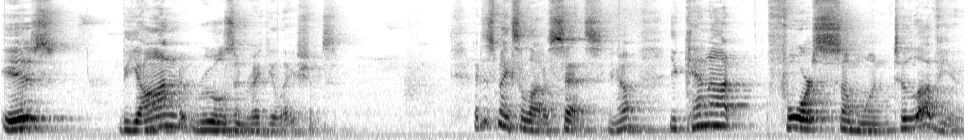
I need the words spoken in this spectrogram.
is beyond rules and regulations. And this makes a lot of sense, you know? You cannot force someone to love you.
